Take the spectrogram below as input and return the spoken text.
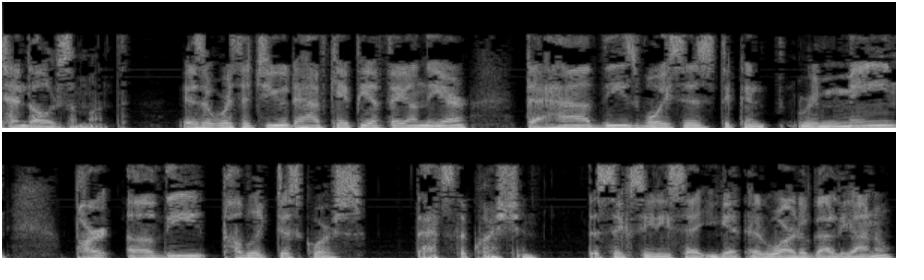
$10 a month. Is it worth it to you to have KPFA on the air? To have these voices to con- remain part of the public discourse? That's the question. The six CD set, you get Eduardo Galeano,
